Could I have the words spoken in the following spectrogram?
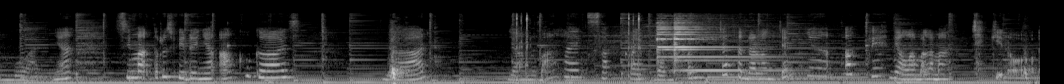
membuatnya. Simak terus videonya aku guys. Dan jangan lupa like, subscribe, dan pencet tanda loncengnya. Oke, jangan lama-lama, check it out.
